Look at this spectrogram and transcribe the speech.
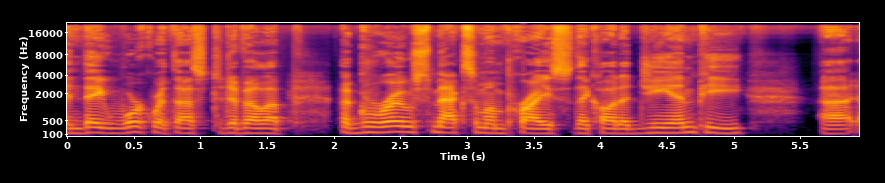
and they work with us to develop a gross maximum price. They call it a GMP. Uh,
